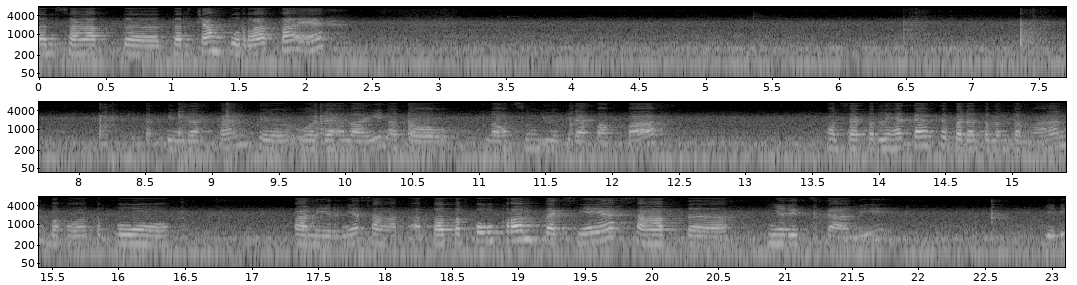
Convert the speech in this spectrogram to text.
dan sangat uh, tercampur rata ya. Kita pindahkan ke wadah lain atau langsung juga tidak apa-apa. Saya perlihatkan kepada teman-teman bahwa tepung panirnya sangat atau tepung cornflakesnya ya sangat uh, nyerit sekali. Jadi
